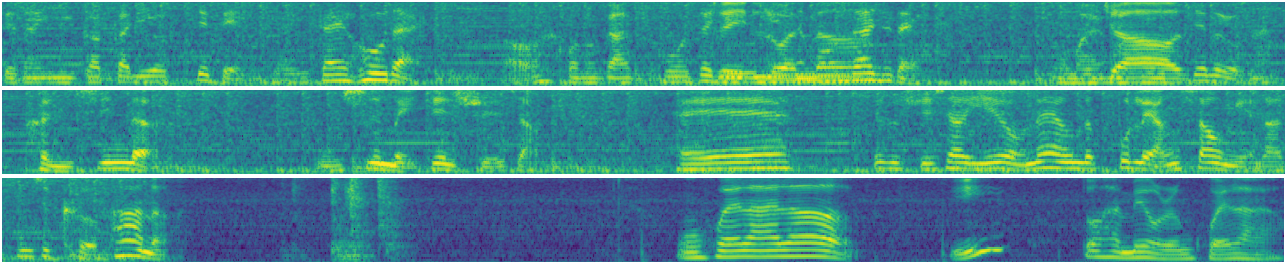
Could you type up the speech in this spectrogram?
手な言いがかりをつけてやりたい放題好，この学校じゃ芸人の問題児だよお前も気をつけろよな狠心的无视美健学长。哎， 这个学校也有那样的不良少年啊，真是可怕呢。我回来了，咦，都还没有人回来啊？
